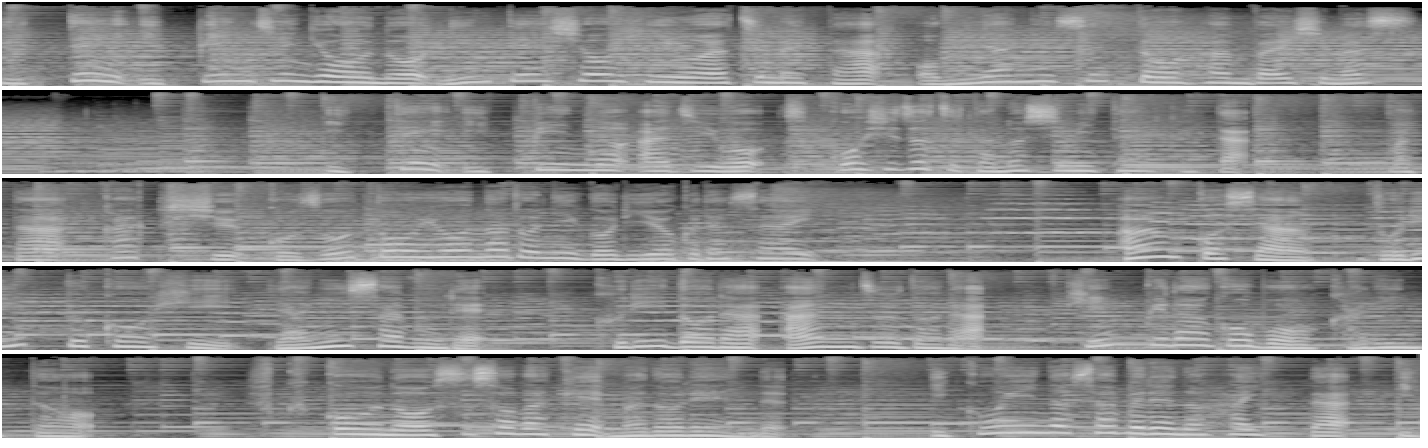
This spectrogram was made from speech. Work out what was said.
一点一品事業の認定商品を集めたお土産セットを販売します。一点一品の味を少しずつ楽しみたい方また各種ご贈答用などにご利用ください。あんこさんドリップコーヒーヤギサブレ栗ドラあんずドラきんぴらごぼうかりんとう福幸のおすそばけマドレーヌイコイナサブレの入った一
